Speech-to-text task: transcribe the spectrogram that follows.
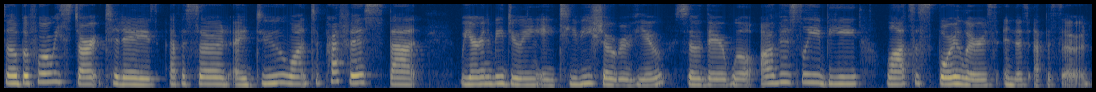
So, before we start today's episode, I do want to preface that we are going to be doing a TV show review, so there will obviously be lots of spoilers in this episode.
